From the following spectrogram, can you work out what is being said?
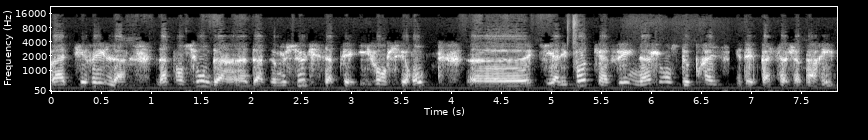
va attirer l'attention d'un monsieur qui s'appelait Yvan Chéron, qui à l'époque avait une agence de presse qui était de passage à Paris,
